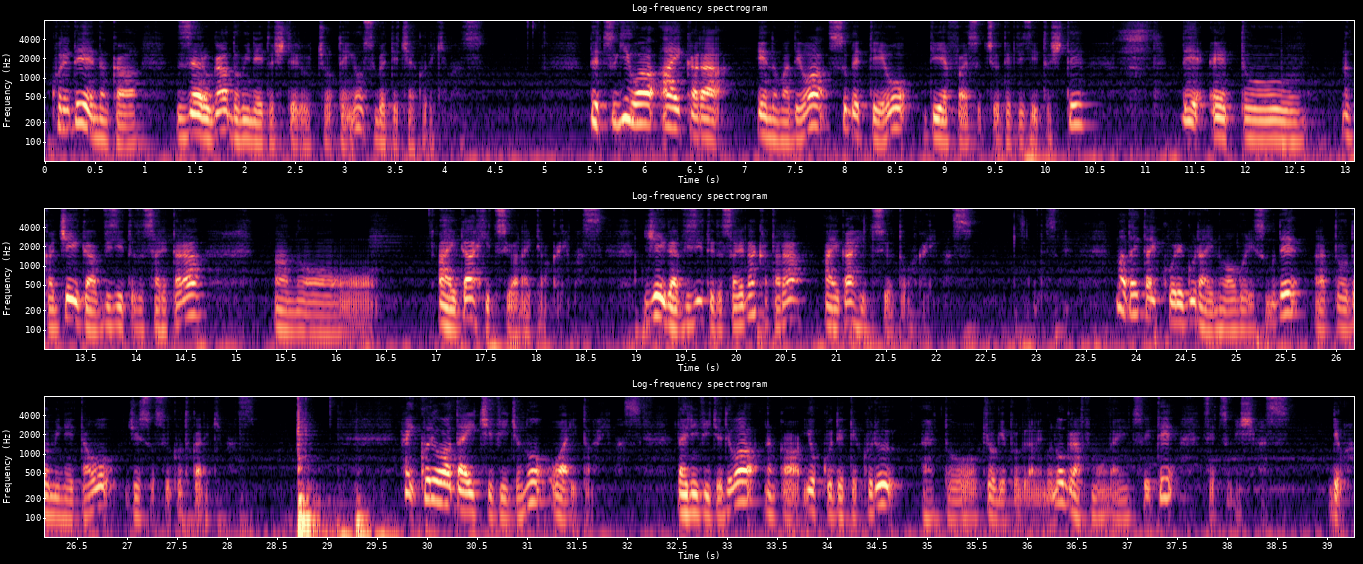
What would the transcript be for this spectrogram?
これでなんか0がドミネートしている頂点を全てチェックできます。で、次は i から n までは全てを DFS 中でビジットして、で、えっと、なんか j がビジットされたら、あの、i が必要ないってわかります。J がビジットされなかったら i が必要とわかります。ですね。まあ大体これぐらいのアゴリスムで、あとドミネーターを実装することができます。はい、これは第1ビデオの終わりとなります。第2ビデオでは、なんかよく出てくる、えっと、競技プログラミングのグラフ問題について説明します。では。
